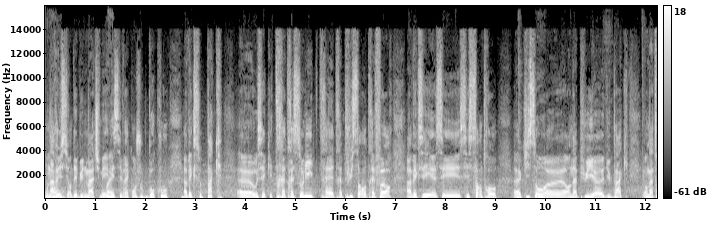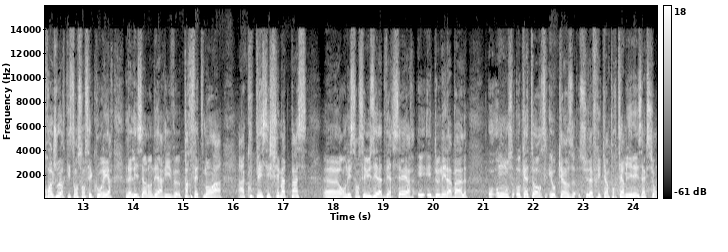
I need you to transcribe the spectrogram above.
On a réussi en début de match, mais, c'est vrai qu'on joue beaucoup avec ce pack euh, aussi qui est très très solide, très très puissant, très fort, avec ces, ces, centraux euh, qui sont euh, en appui euh, du pack. Et on a trois joueurs qui sont censés courir. Là, les Irlandais arrivent parfaitement à, à couper ces schémas de passe. on est censé user l'adversaire et, et donner la balle au 11, au 14 et au 15 sud-africains pour terminer les actions.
